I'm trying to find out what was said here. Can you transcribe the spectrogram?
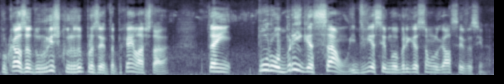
por causa do risco que representa para quem lá está, tem por obrigação, e devia ser uma obrigação legal ser vacinado.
